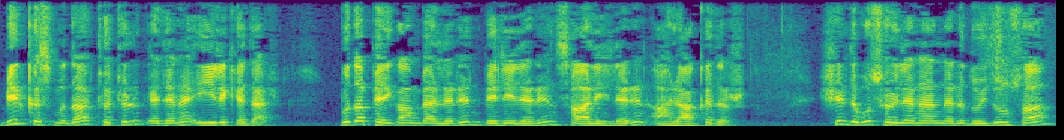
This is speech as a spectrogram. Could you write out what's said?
Bir kısmı da kötülük edene iyilik eder. Bu da peygamberlerin, velilerin, salihlerin ahlakıdır. Şimdi bu söylenenleri duydunsa,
